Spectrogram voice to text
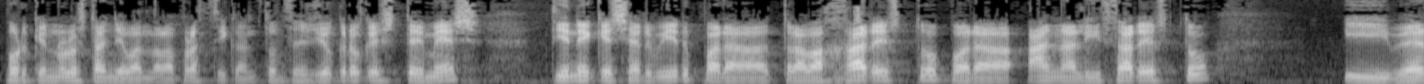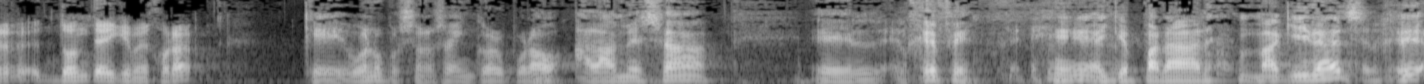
porque no lo están llevando a la práctica. Entonces yo creo que este mes tiene que servir para trabajar esto, para analizar esto y ver dónde hay que mejorar. que bueno, pues se nos ha incorporado a la mesa el, el jefe. ¿eh? Hay que parar máquinas, ¿eh?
